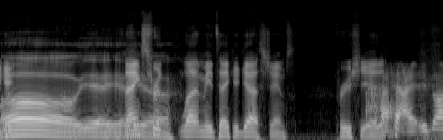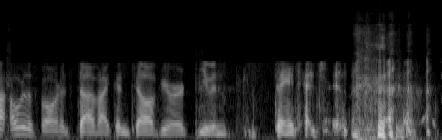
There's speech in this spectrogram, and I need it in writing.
take a Oh yeah, yeah. Thanks yeah. for letting me take a guess, James. Appreciate it. I, I, it's on, over the phone and stuff. I couldn't tell if you were even paying attention.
